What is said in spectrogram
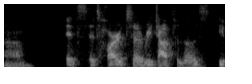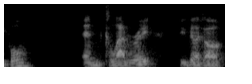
um, it's it's hard to reach out to those people and collaborate. You'd be like, oh,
